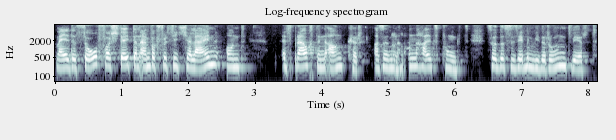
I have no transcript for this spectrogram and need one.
weil das Sofa steht dann einfach für sich allein und es braucht einen Anker, also einen mhm. Anhaltspunkt, so dass es eben wieder rund wird.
